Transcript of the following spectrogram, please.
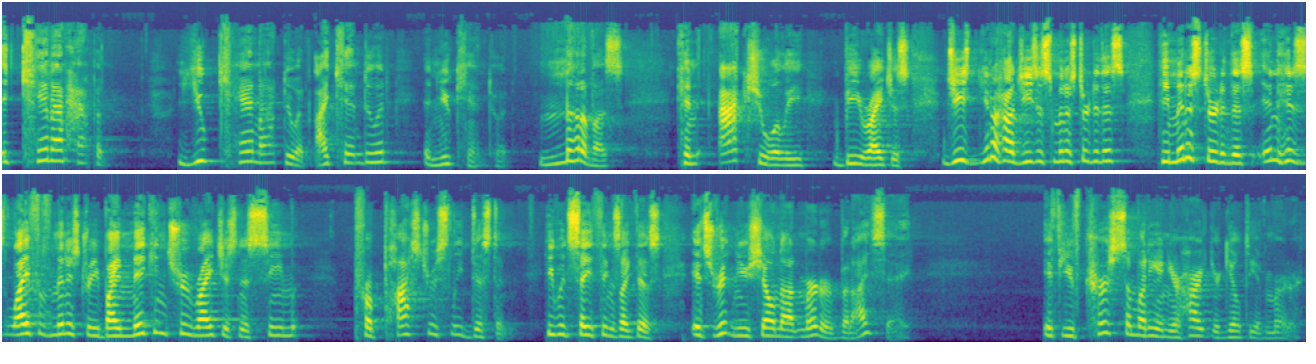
It cannot happen. You cannot do it. I can't do it, and you can't do it. None of us can actually be righteous. Jesus, you know how Jesus ministered to this? He ministered to this in his life of ministry by making true righteousness seem preposterously distant. He would say things like this It's written, You shall not murder, but I say, if you've cursed somebody in your heart, you're guilty of murder.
